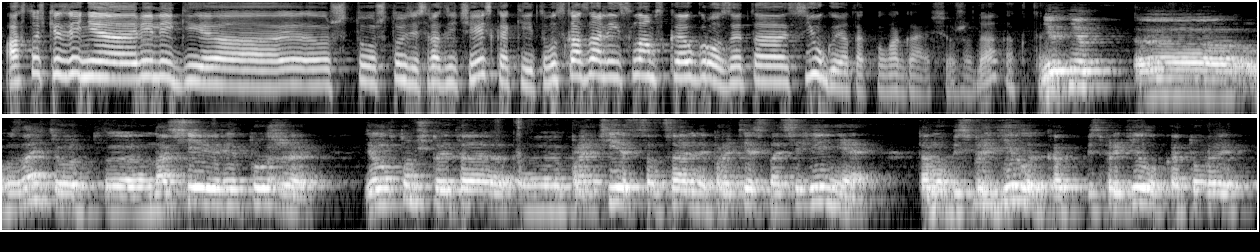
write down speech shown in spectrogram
А с точки зрения религии, э, что, что здесь различия есть какие-то? Вы сказали исламская угроза, это с юга, я так полагаю, все же, да? Как-то? Нет, нет. Э, вы знаете, вот на севере тоже. Дело в том, что это протест, социальный протест населения тому беспределу, как, беспределу который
